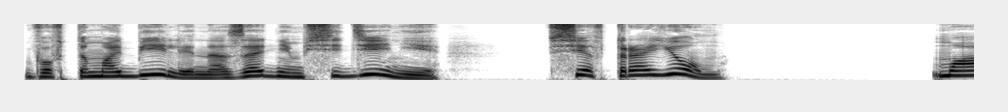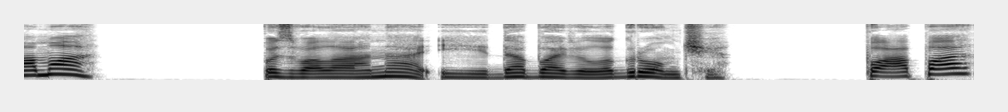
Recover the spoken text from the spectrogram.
в автомобиле на заднем сиденье, все втроем. «Мама!» — позвала она и добавила громче. «Папа?»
